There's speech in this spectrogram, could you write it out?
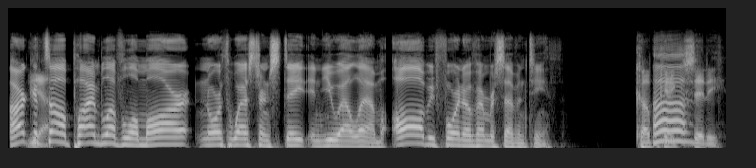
Arkansas, yeah. Pine Bluff, Lamar, Northwestern State, and ULM all before November 17th. Cupcake uh, City.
